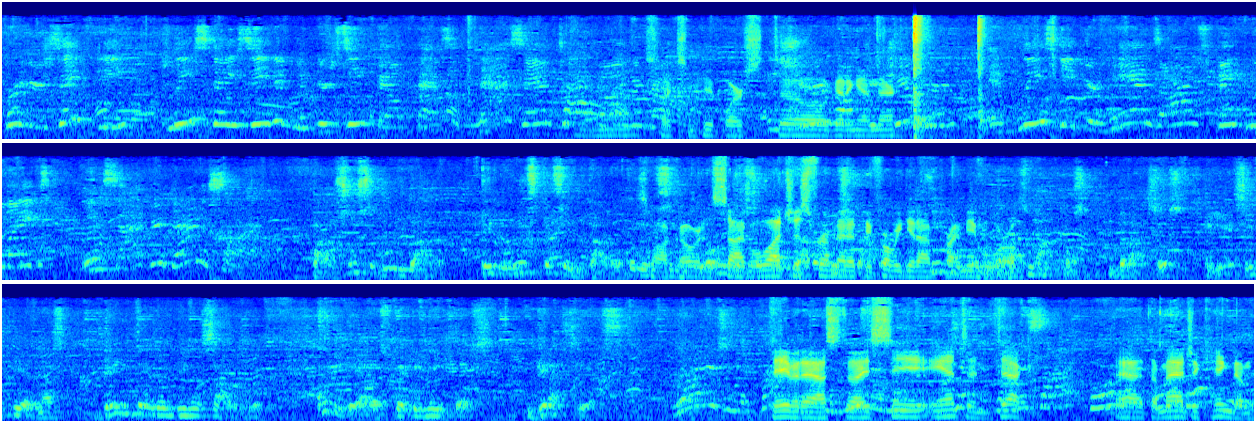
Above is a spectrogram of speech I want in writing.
For your safety, please stay seated with your seatbelt fastened nice and tight while mm, you're Looks like some people are Be sure still getting in there. children, And please keep your hands, arms, feet, and legs inside your dinosaur. Para su seguridad, permanezca sentado con Let's walk over to the side. We'll watch this for a minute before we get on y Primeval mantenga Whirl. David asked, "Did I see Ant and Dec at the Magic. Kingdom?"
